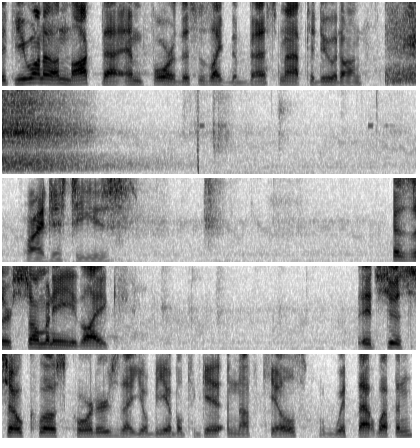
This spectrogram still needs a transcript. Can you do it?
But if you want to unlock that M4, this is like the best map to do it on. Why, just to use... Because there's so many, like... It's just so close quarters that you'll be able to get enough kills with that weapon.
